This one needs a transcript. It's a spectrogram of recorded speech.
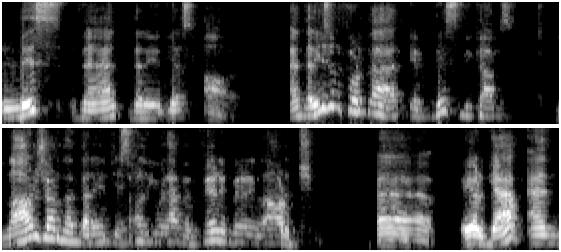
less than the radius r. And the reason for that, if this becomes larger than the radius r, you will have a very, very large uh, air gap and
